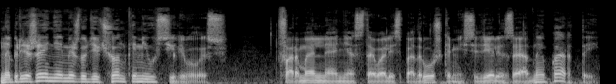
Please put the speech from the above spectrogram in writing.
напряжение между девчонками усиливалось. Формально они оставались подружками, сидели за одной партой,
